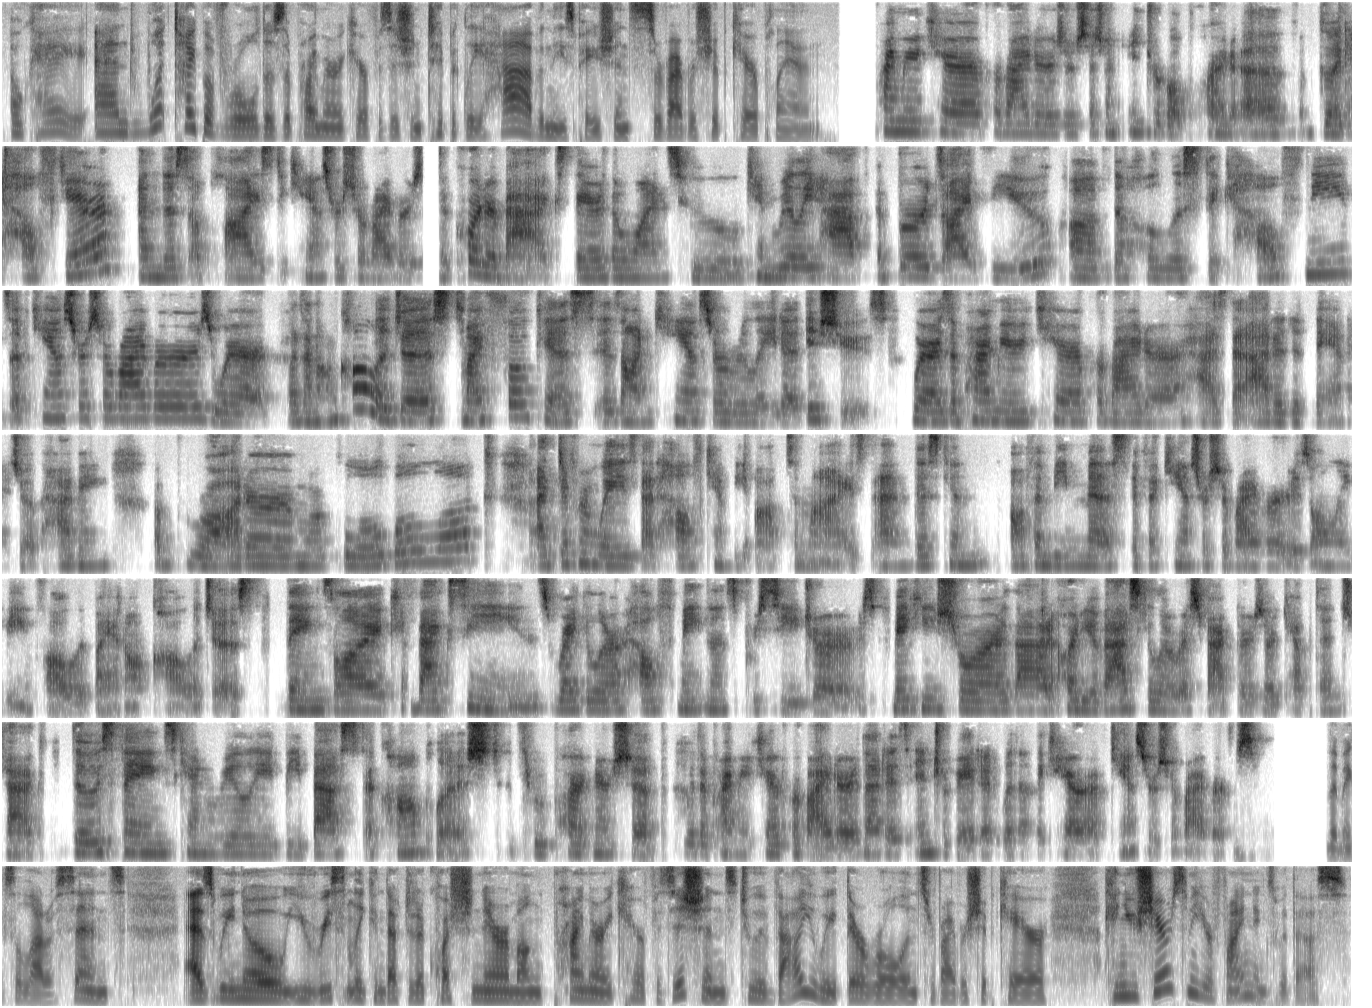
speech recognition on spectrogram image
Okay. And what type of role does the primary care physician typically have in these patients' survivorship care plan? Primary care providers are such an integral part of good healthcare, and this applies to cancer survivors. The quarterbacks, they're the ones who can really have a bird's eye view of the holistic health needs of cancer survivors. Where, as an oncologist, my focus is on cancer related issues, whereas a primary care provider has the added advantage of having a broader, more global look at different ways that health can be optimized compromised. And this can often be missed if a cancer survivor is only being followed by an oncologist. Things like vaccines, regular health maintenance procedures, making sure that cardiovascular risk factors are kept in check. Those things can really be best accomplished through partnership with a primary care provider that is integrated within the care of cancer survivors. That makes a lot of sense. As we know, you recently conducted a questionnaire among primary care physicians to evaluate their role in survivorship care. Can you share some of your findings with us?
